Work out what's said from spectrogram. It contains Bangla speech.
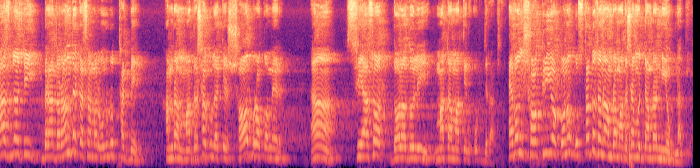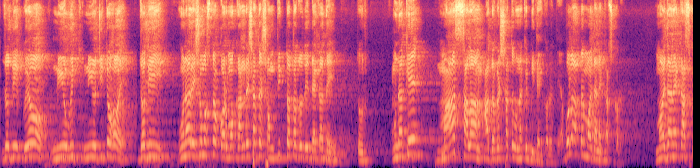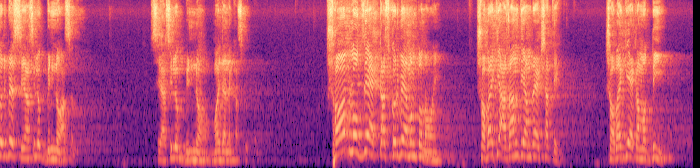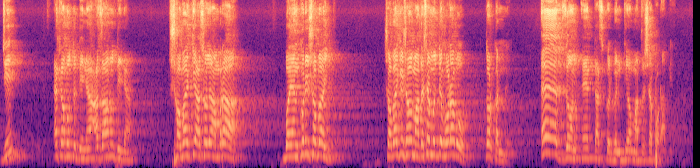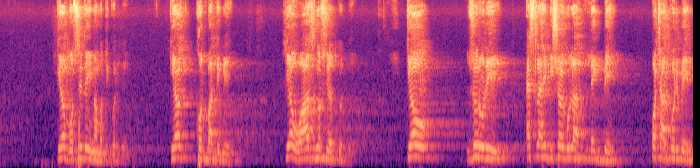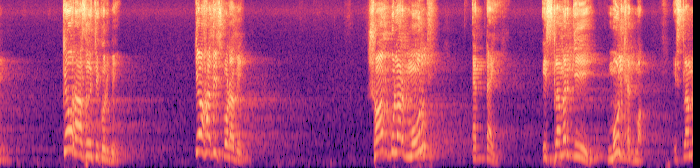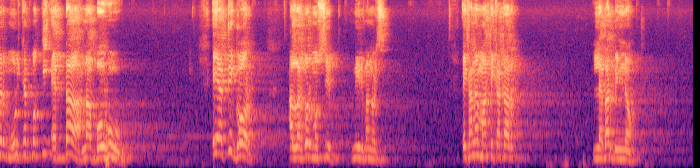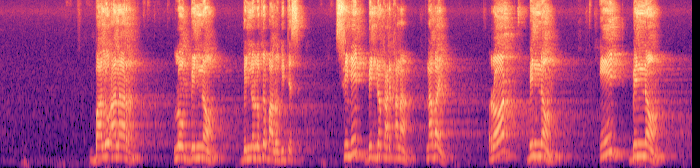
রাজনৈতিক বেরাদরানদের কাছে আমার অনুরোধ থাকবে, আমরা মাদ্রাসাগুলোকে সব রকমের হ্যাঁ সিয়াসত, দলাদলি, মাতামাতির ঊর্ধ্বে রাখি। এবং সক্রিয় কোনো ওস্তাদও যেন আমরা মাদ্রাসার মধ্যে আমরা নিয়োগ না দিই। যদি কেউ নিয়োগিত, নিয়োজিত হয়, যদি ওনার এই সমস্ত কর্মকাণ্ডের সাথে সম্পৃক্ততা যদি দেখা দেয়, তো ওনাকে মা সালাম আদবের সাথে ওনাকে বিদায় করে দেয়া। বলে, আপনি ময়দানে কাজ করেন। ময়দানে কাজ করবে সে আসি লোক ভিন্ন আসেন সে আসি লোক ভিন্ন, ময়দানে কাজ করবে। সব লোক যে এক কাজ করবে এমন তো নয়। সবাইকে আজান দিই আমরা একসাথে, সবাইকে একামত দিই। জি? একামত দিই না, আজানও দিই না। সবাইকে আসলে আমরা বয়ান করি সবাই। সবাইকে সবাই মাদ্রাসার মধ্যে পড়াবো, দরকার নেই। একজন এক কাজ করবেন, কেউ মাদ্রাসা পড়াবে, কেউ মসজিদে ইমামতি করবে, কেউ খোদবা দিবে। কেউ ওয়াজ নসিহত করবে, কেউ জরুরি এসলাহি বিষয়গুলা লিখবে, প্রচার করবে, কেউ রাজনীতি করবে, কেউ হাদিস পড়াবে। সবগুলার মূল একটাই, ইসলামের কি মূল খেদমত? ইসলামের মূল খেদমত কি একটা না বহু? এই একটি ঘর, আল্লাহর ঘর মসজিদ নির্মাণ হয়েছে। এখানে মাটি কাটার লেবার ভিন্ন। বালু আনার লোক ভিন্ন ভিন্ন লোকে বালু দিতেছে। সিমেন্ট ভিন্ন কারখানা। না ভাই, রড ভিন্ন, ইট ভিন্ন,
